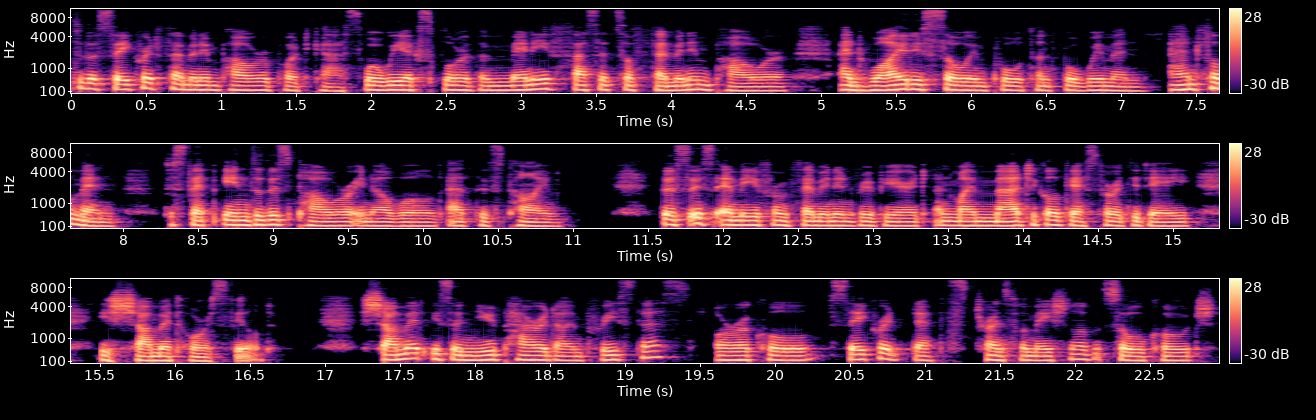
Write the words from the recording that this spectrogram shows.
to the Sacred Feminine Power podcast, where we explore the many facets of feminine power and why it is so important for women and for men to step into this power in our world at this time. This is Emmy from Feminine Revered, and my magical guest for today is Shamet Horsfield. Shamet is a new paradigm priestess, oracle, sacred depths transformational soul coach,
